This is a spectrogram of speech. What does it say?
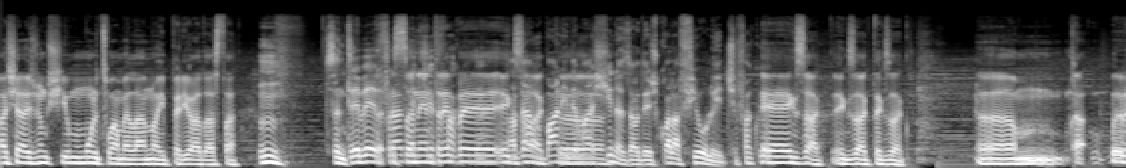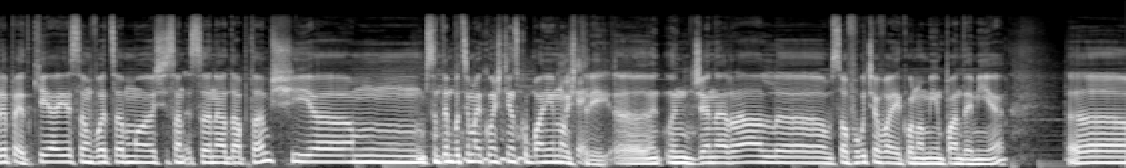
Așa ajung și mulți oameni la noi perioada asta. Mm. Să întrebe, frate, să ne ce întrebe, fac, da? exact. Aveam banii de mașină sau de școala fiului. Ce fac cu el? Exact, exact, exact. Um, repet, cheia e să învățăm uh, și să, să ne adaptăm și um, suntem puțin mai conștienți cu banii noștri. Okay. Uh, în general, uh, s-au făcut ceva economii în pandemie. Uh,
